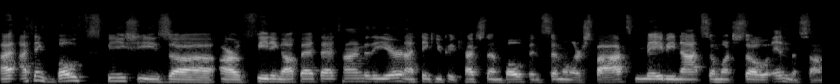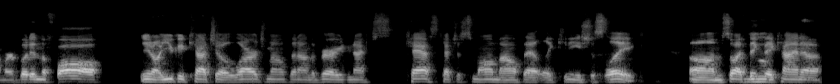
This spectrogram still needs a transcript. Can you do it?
I, I think both species uh, are feeding up at that time of the year. And I think you could catch them both in similar spots, maybe not so much so in the summer, but in the fall, you know, you could catch a largemouth and on the very next cast, catch a smallmouth at like Conesus Lake. Um, so I think mm-hmm. they kind of,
